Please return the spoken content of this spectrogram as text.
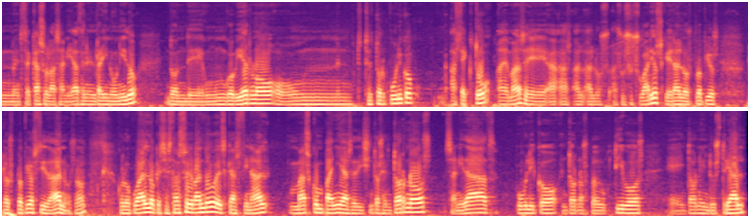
en este caso la sanidad en el Reino Unido, donde un gobierno o un sector público afectó además eh, a, los, a, sus usuarios que eran los propios los propios ciudadanos ¿no? con lo cual lo que se está observando es que al final más compañías de distintos entornos sanidad público entornos productivos entorno industrial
